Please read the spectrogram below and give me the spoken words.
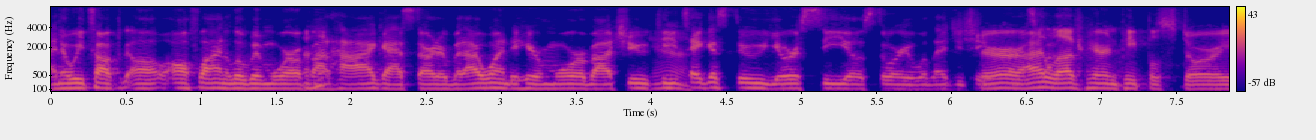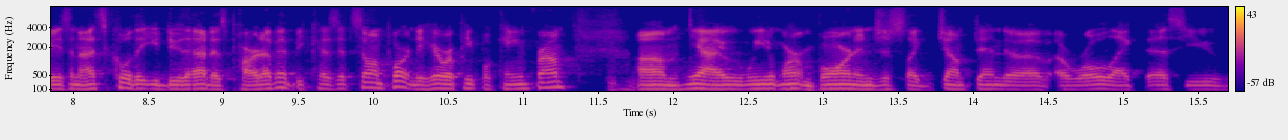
I know we talked uh, offline a little bit more about uh-huh. how I got started, but I wanted to hear more about you. Yeah. Can you take us through your CEO story? We'll let you Sure. I love hearing people's stories. And that's cool that you do that as part of it because it's so important to hear where people came from. Mm-hmm. Um, yeah, we weren't born and just like jumped into a, a, role like this. You,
